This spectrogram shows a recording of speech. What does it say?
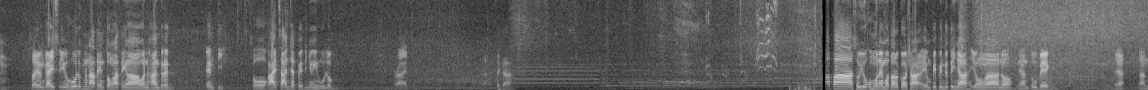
so ayun guys, ihuhulog na natin itong ating ah, 100 NT. So kahit saan dyan, pwede nyo ihulog. Right. Ah, Teka. Papasuyo ko muna yung motor ko siya. Yung pipindutin niya, yung ah, ano, yan, tubig. Ayan, yan,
